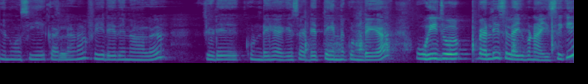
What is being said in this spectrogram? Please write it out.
ਇਹਨੂੰ ਅਸੀਂ ਇਹ ਕਰ ਲੈਣਾ, ਫਿਰ ਇਹਦੇ ਨਾਲ ਜਿਹੜੇ ਕੁੰਡੇ ਹੈਗੇ, ਸਾਡੇ ਤਿੰਨ ਕੁੰਡੇ ਆ, ਉਹੀ ਜੋ ਪਹਿਲੀ ਸਿਲਾਈ ਬਣਾਈ ਸੀਗੀ,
